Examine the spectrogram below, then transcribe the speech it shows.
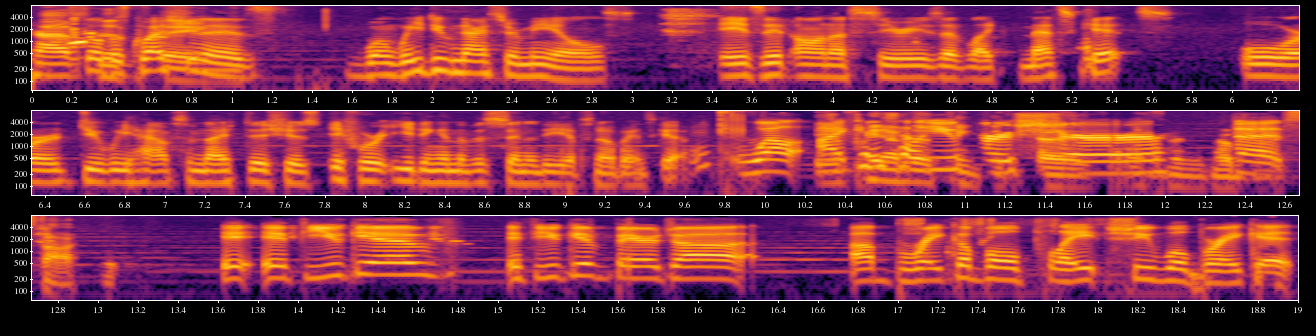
Have So the question thing- is, when we do nicer meals, is it on a series of like mess kits, or do we have some nice dishes if we're eating in the vicinity of Snowbane's gift? Well, I If we can have tell you for sure that stock if you give if you give Bearjaw a breakable plate, she will break it.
